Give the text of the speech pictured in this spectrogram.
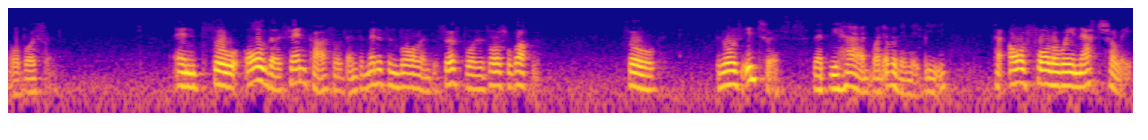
or a boyfriend. And so all the sandcastles and the medicine ball and the surfboard is all forgotten. So those interests that we had, whatever they may be, all fall away naturally.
